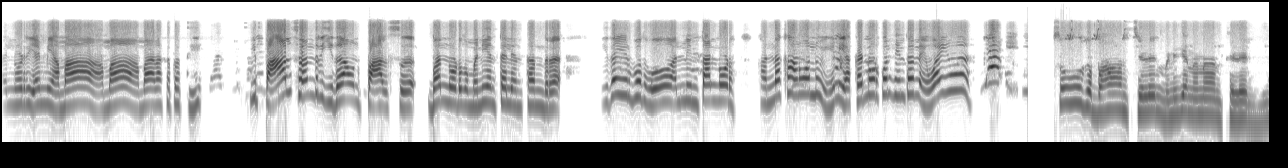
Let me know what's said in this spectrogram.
ಅಲ್ಲಿ ನೋಡ್ರಿ, ಎಮ್ಮಿ ಅಮ್ಮ ಅಮ್ಮ ಅಮ್ಮ ಅನ್ನಕತ್ತತಿ ಈ ಪಾಲ್ಸ್ ಅಂದ್ರ ಇದ ಅವ್ನ್ ಪಾಲ್ಸ್. ಬಂದ್ ನೋಡುದು ಮನಿ ಅಂತಲ್ಲಿ ಅಂತಂದ್ರ ಇದ ಇರ್ಬೋದು. ಓ, ಅಲ್ಲಿ ನಿಂತಾನ್ ನೋಡ್. ಕಣ್ಣ ಕಾಣುವಲ್ಲು ಏನ್ ಯಾಕಡ್ ನೋಡ್ಕೊಂಡ್ ನಿಂತಾನೆ? ವಾ ಇವ ಸೌಗ ಬಾ ಅಂತ ಹೇಳೇನಿ ಮನಿಗೆ ಅಂತ ಹೇಳೇನಿ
